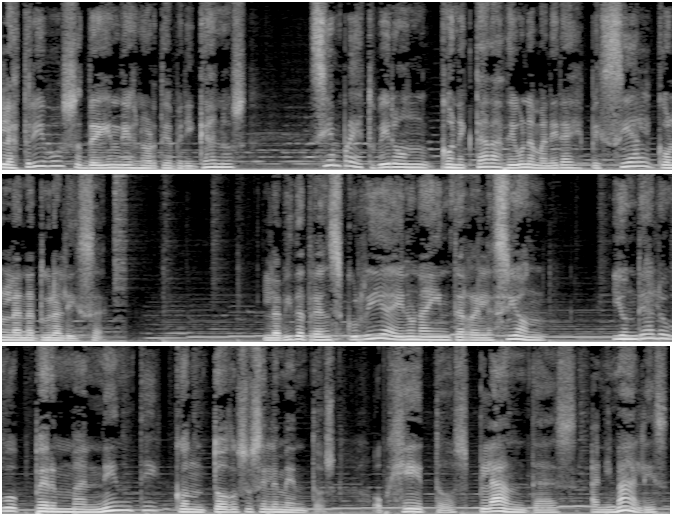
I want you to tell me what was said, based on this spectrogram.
Las tribus de indios norteamericanos siempre estuvieron conectadas de una manera especial con la naturaleza. La vida transcurría en una interrelación y un diálogo permanente con todos sus elementos, objetos, plantas, animales,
